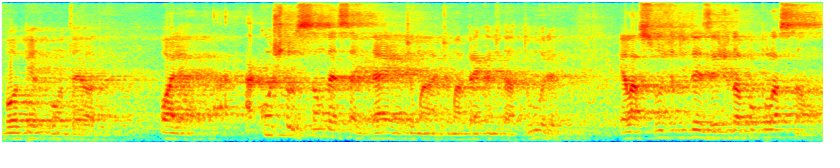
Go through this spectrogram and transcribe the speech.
Boa pergunta, Helder. Olha, a, a construção dessa ideia de uma, de uma pré-candidatura, ela surge do desejo da população.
